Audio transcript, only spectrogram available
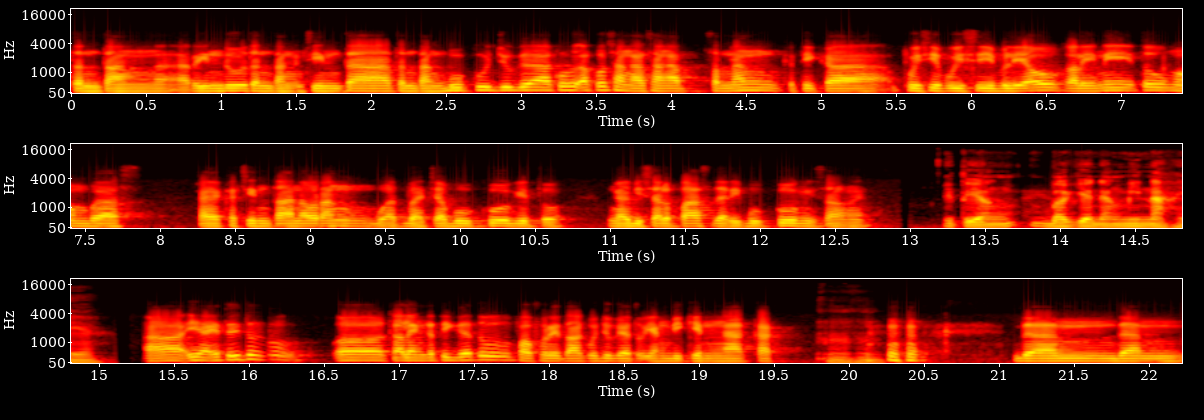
tentang rindu, tentang cinta, tentang buku juga. Aku aku sangat-sangat senang ketika puisi-puisi beliau kali ini itu membahas kayak kecintaan orang buat baca buku gitu. Nggak bisa lepas dari buku misalnya. Itu yang bagian yang minah ya? Uh, ya itu itu uh, kali yang ketiga tuh favorit aku juga tuh yang bikin ngakak. Mm-hmm. dan dan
